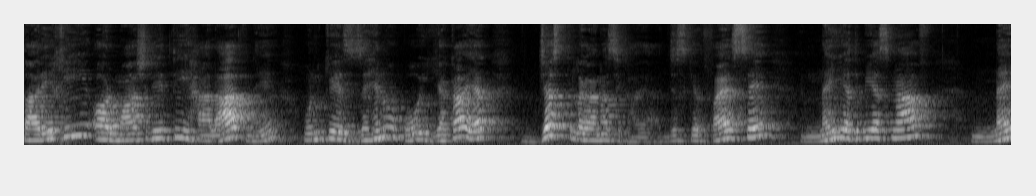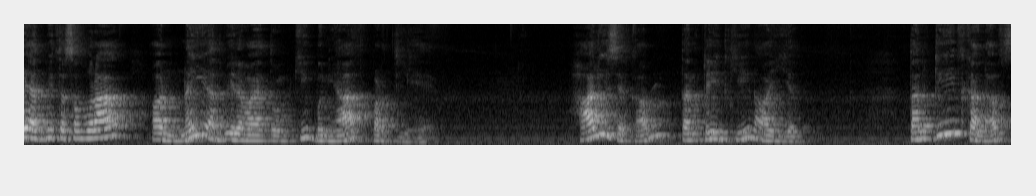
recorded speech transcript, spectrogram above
तारीखी और माशरती हालात ने उनके जहनों को यकायक जस्त लगाना सिखाया, जिसके फैज से नई अदबी असनाफ, नए अदबी तस्वुरात और नई अदबी रवायतों की बुनियाद पड़ती है। हाल ही से कबल तनकीद की नौीयत तनकीद का लफ्ज़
